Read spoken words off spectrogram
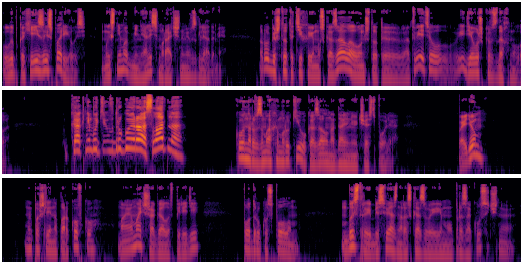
Улыбка Хейза испарилась. Мы с ним обменялись мрачными взглядами. Руби что-то тихо ему сказала, он что-то ответил, и девушка вздохнула. «Как-нибудь в другой раз, ладно?» Конор взмахом руки указал на дальнюю часть поля. «Пойдем?» Мы пошли на парковку. Моя мать шагала впереди, под руку с Полом, быстро и бессвязно рассказывая ему про закусочную —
